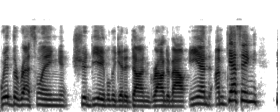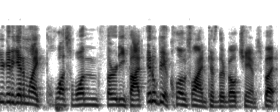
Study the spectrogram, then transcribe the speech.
with the wrestling should be able to get it done, ground him out. And I'm guessing you're going to get him like plus 135. It'll be a close line because they're both champs, but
